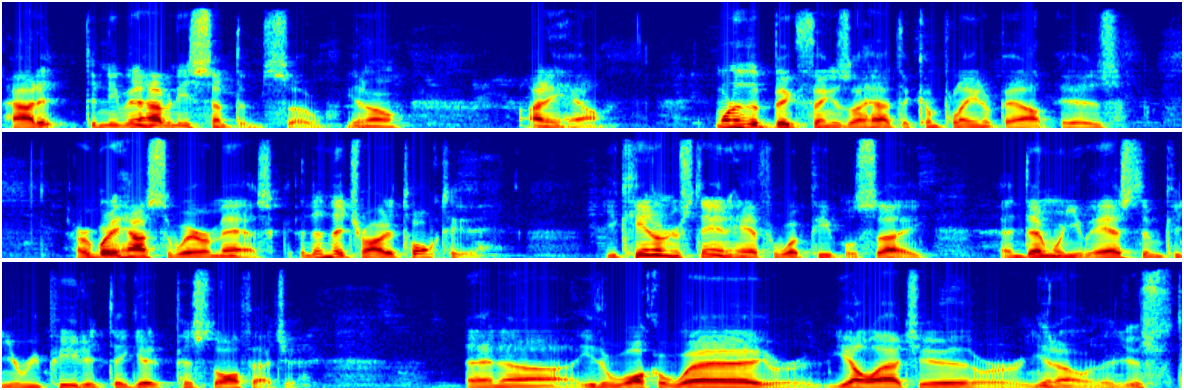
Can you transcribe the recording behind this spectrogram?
had it didn't even have any symptoms. So you know, anyhow, one of the big things I had to complain about is everybody has to wear a mask, and then they try to talk to you. You can't understand half of what people say and then when you ask them, can you repeat it, they get pissed off at you and uh, either walk away or yell at you or you know they just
